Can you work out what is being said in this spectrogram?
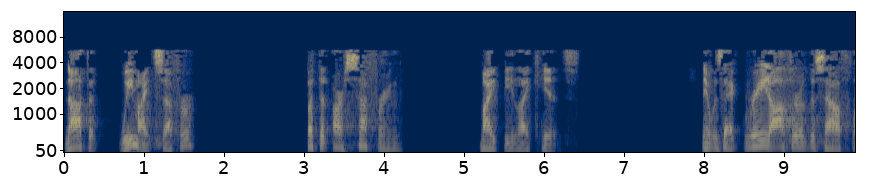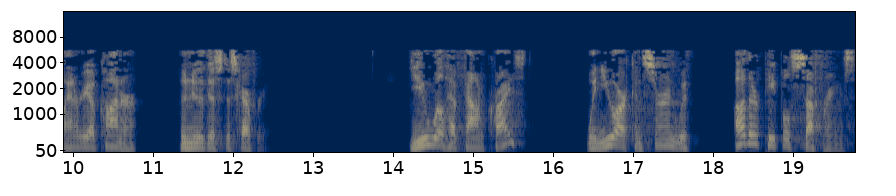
not that we might suffer, but that our suffering might be like his. And it was that great author of the South, Flannery O'Connor, who knew this discovery. You will have found Christ when you are concerned with other people's sufferings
